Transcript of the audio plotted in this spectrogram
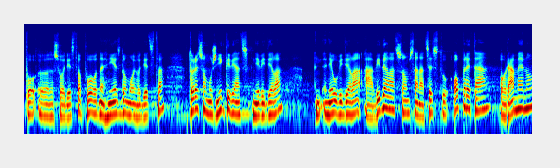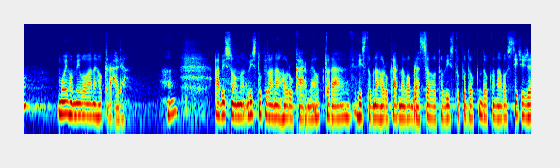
po, e, svojho detstva, pôvodné hniezdo môjho detstva, ktoré som už nikdy viac nevidela, neuvidela a vydala som sa na cestu opretá o rameno môjho milovaného kráľa. Aha aby som vystúpila na horu Karmel, ktorá výstup na horu Karmel obraz celého toho výstupu do dokonalosti. Čiže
